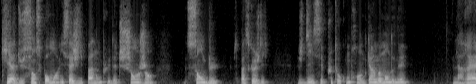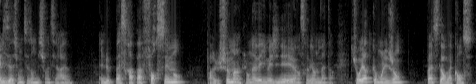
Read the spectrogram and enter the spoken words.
qui a du sens pour moi. Il ne s'agit pas non plus d'être changeant sans but, c'est pas ce que je dis. Je dis, c'est plutôt comprendre qu'à un moment donné, la réalisation de ses ambitions et de ses rêves, elle ne passera pas forcément par le chemin que l'on avait imaginé en se réveillant le matin. Tu regardes comment les gens passent leurs vacances,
